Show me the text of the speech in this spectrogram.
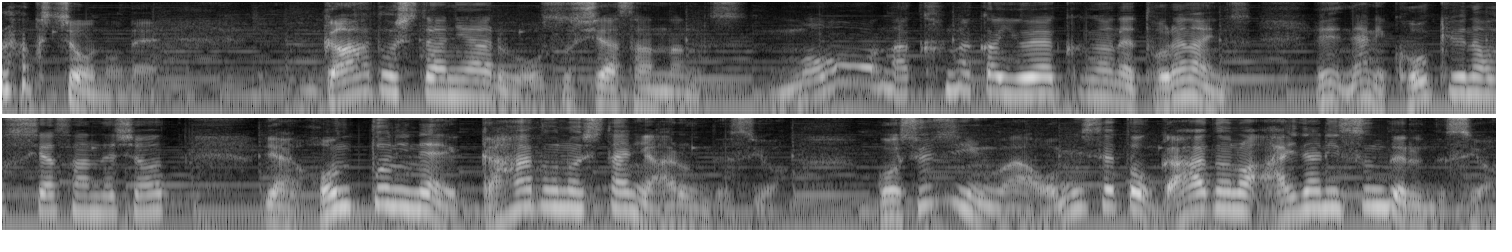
楽町のねガード下にあるお寿司屋さんなんです。もうなかなか予約がね取れないんです。え何高級なお寿司屋さんでしょ？いや本当にねガードの下にあるんですよ。ご主人はお店とガードの間に住んでるんですよ。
